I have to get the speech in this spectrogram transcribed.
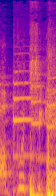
Put you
